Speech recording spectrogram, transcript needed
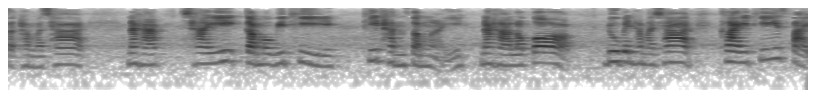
จากธรรมชาตินะคะใช้กรรมวิธีที่ทันสมัยนะคะแล้วก็ดูเป็นธรรมชาติ ใครที่ใส่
